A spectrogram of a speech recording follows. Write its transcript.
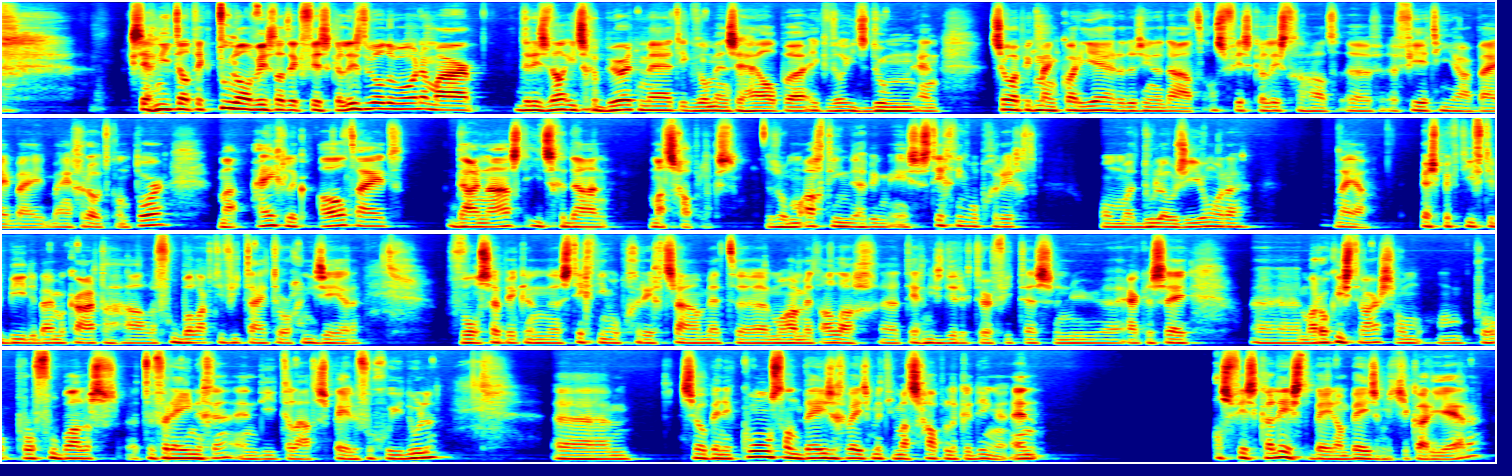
Ik zeg niet dat ik toen al wist dat ik fiscalist wilde worden, maar er is wel iets gebeurd met, ik wil mensen helpen, ik wil iets doen. En zo heb ik mijn carrière dus inderdaad als fiscalist gehad, eh 14 jaar bij, bij, bij een groot kantoor. Maar eigenlijk altijd daarnaast iets gedaan maatschappelijks. Dus op mijn 18e heb ik mijn eerste stichting opgericht om eh, doelloze jongeren, nou ja, perspectief te bieden, bij elkaar te halen, voetbalactiviteit te organiseren. Vervolgens heb ik een eh, stichting opgericht samen met eh Mohamed Allah, eh, technisch directeur Vitesse, nu RKC, eh Marokki Stars, om, om pro- profvoetballers te verenigen en die te laten spelen voor goede doelen. Ehm, zo ben ik constant bezig geweest met die maatschappelijke dingen. En als fiscalist ben je dan bezig met je carrière,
